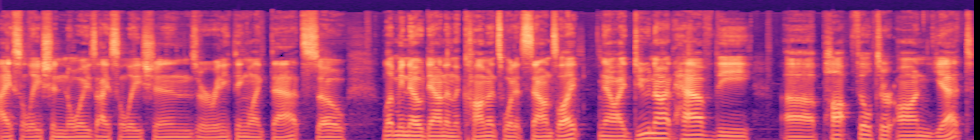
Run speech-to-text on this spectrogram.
isolation, noise isolations or anything like that. So let me know down in the comments what it sounds like. Now I do not have the uh, pop filter on yet.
